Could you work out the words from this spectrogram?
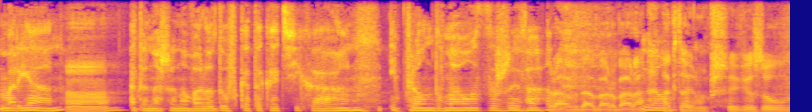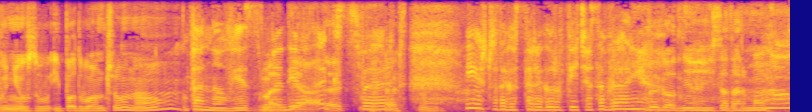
Marian, A? a ta nasza nowa lodówka taka cicha i prądu mało zużywa. Prawda, Barbara? No. A kto ją przywiózł, wniósł i podłączył? No. Panowie z Media Media Expert. I jeszcze tego starego rupiecia zabrali. Wygodnie i za darmo. No.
